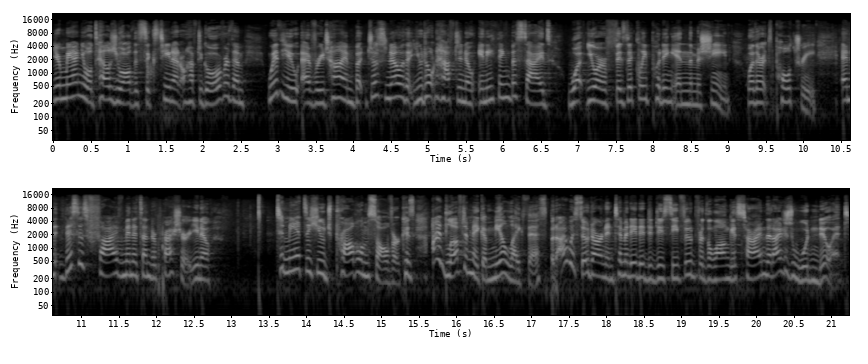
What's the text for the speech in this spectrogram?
your manual tells you all the 16. I don't have to go over them with you every time, but just know that you don't have to know anything besides what you are physically putting in the machine, whether it's poultry. And this is five minutes under pressure, you know to me, it's a huge problem solver because I'd love to make a meal like this, but I was so darn intimidated to do seafood for the longest time that I just wouldn't do it.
